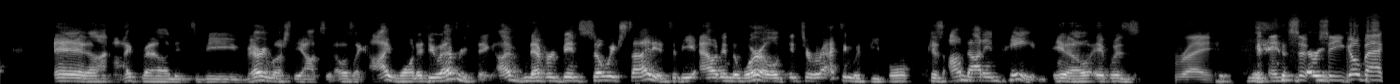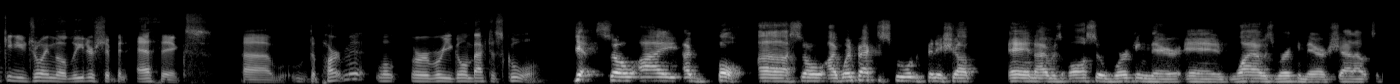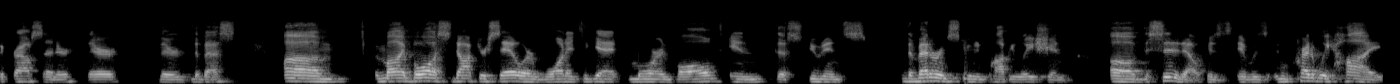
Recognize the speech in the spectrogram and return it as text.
And I, I found it to be very much the opposite. I was like i want to do everything. I've never been so excited to be out in the world interacting with people because i'm not in pain you know? It was right. And so so you go back and you join the leadership and ethics uh department? Well or were you going back to school? Yeah so i i both. Uh so i went back to school to finish up and I was also working there. And while I was working there, shout out to the Krause Center. They're they're the best. Um, my boss, Dr. Saylor, wanted to get more involved in the students, the veteran student population of the Citadel because it was incredibly high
